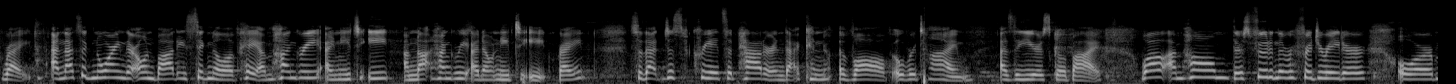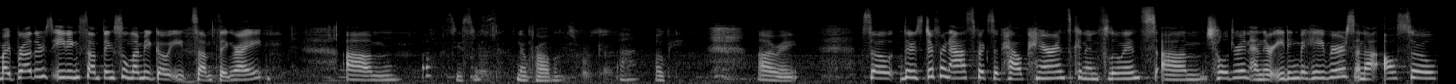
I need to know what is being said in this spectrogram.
Right. And that's ignoring their own body's signal of, hey, I'm hungry, I need to eat. I'm not hungry, I don't need to eat, right? So that just creates a pattern that can evolve over time as the years go by. Well, I'm home, there's food in the refrigerator, or my brother's eating something, so let me go eat something, right? Um, oh, excuse me. No problem. Uh, okay. All right. So there's different aspects of how parents can influence um, children and their eating behaviors, and that also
